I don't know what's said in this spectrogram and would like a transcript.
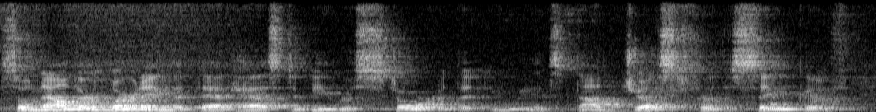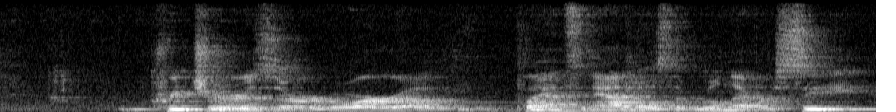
So now they're learning that that has to be restored, that it's not just for the sake of creatures or, or uh, plants and animals that we'll never see,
